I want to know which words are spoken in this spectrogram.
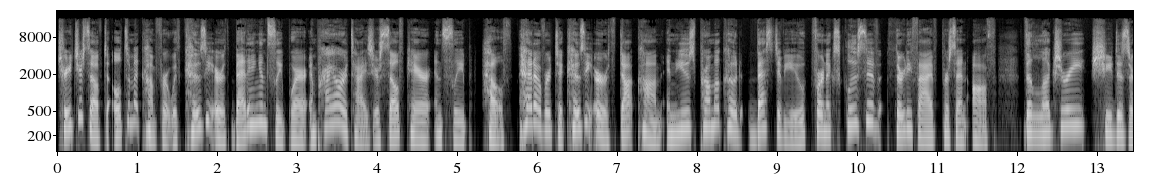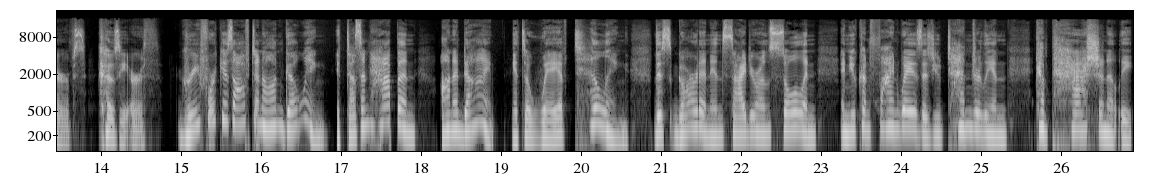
Treat yourself to ultimate comfort with Cozy Earth bedding and sleepwear and prioritize your self care and sleep health. Head over to cozyearth.com and use promo code Best of You for an exclusive 35% off. The luxury she deserves. Cozy Earth. Grief work is often ongoing, it doesn't happen on a dime. It's a way of tilling this garden inside your own soul. And, and you can find ways as you tenderly and compassionately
